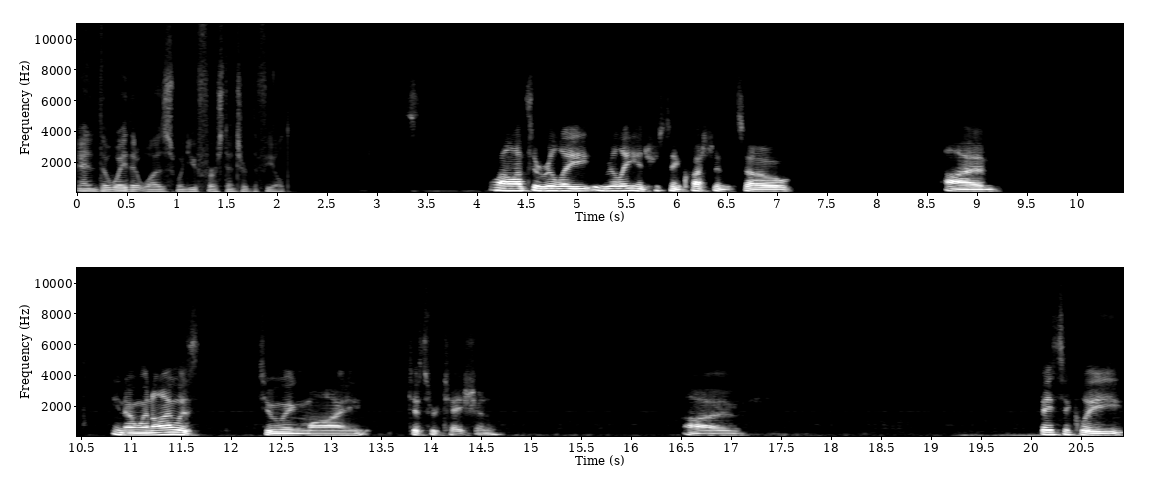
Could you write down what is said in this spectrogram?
and the way that it was when you first entered the field? Well, that's a really really interesting question. So, um, you know, when I was doing my dissertation, uh, basically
